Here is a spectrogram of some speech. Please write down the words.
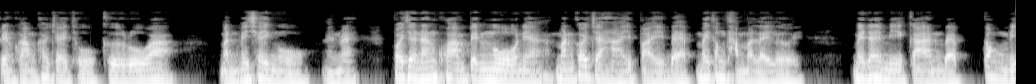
เป็นความเข้าใจถูก คือรู้ว่ามันไม่ใช่งูเห็นไหม ราะฉะนั้นความเป็นงูเนี่ยมันก็จะหายไปแบบไม่ต้องทำอะไรเลย ไม่ได้มีการแบบต้องมี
